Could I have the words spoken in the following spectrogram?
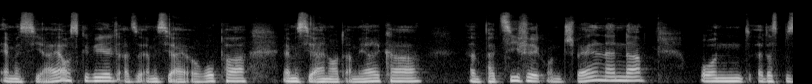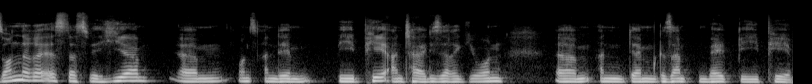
MSCI ausgewählt, also MSCI Europa, MSCI Nordamerika, äh, Pazifik und Schwellenländer. Und äh, das Besondere ist, dass wir hier ähm, uns an dem BIP-Anteil dieser Region ähm, an dem gesamten Welt-BIP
